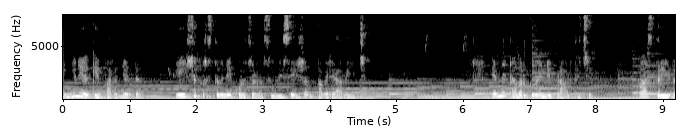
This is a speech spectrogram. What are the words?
ഇങ്ങനെയൊക്കെ പറഞ്ഞിട്ട് യേശു ക്രിസ്തുവിനെ കുറിച്ചുള്ള സുവിശേഷം അവരെ അറിയിച്ചു. എന്നിട്ട് അവർക്ക് വേണ്ടി പ്രാർത്ഥിച്ചു. ആ സ്ത്രീയുടെ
